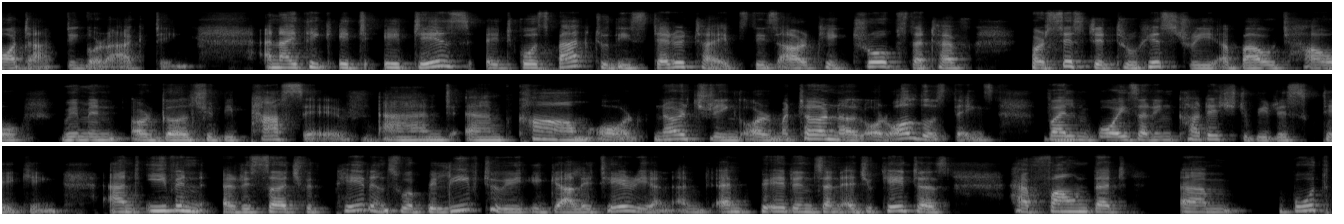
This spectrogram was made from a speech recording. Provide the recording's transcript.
not acting or acting and i think it it is it goes back to these stereotypes these archaic tropes that have persisted through history about how women or girls should be passive and um, calm or nurturing or maternal or all those things, while mm-hmm. boys are encouraged to be risk taking. And even a research with parents who are believed to be egalitarian and, and parents and educators have found that um, both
